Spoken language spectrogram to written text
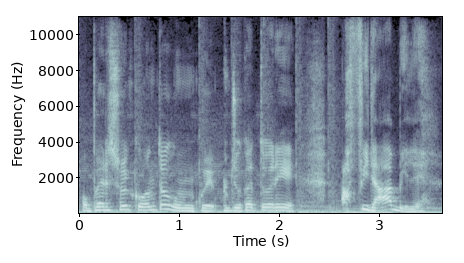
ho perso il conto comunque un giocatore affidabile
